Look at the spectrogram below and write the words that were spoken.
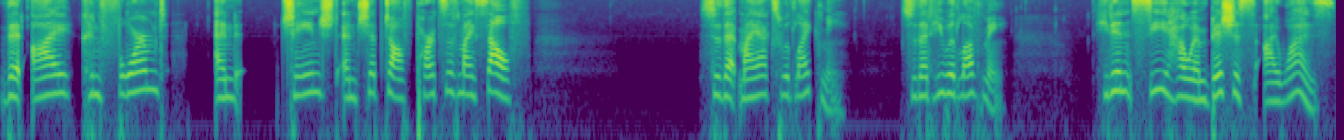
that I conformed and changed and chipped off parts of myself so that my ex would like me, so that he would love me. He didn't see how ambitious I was.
